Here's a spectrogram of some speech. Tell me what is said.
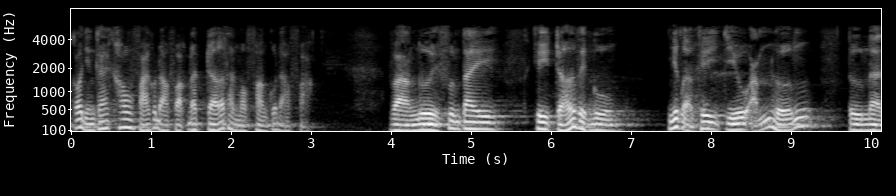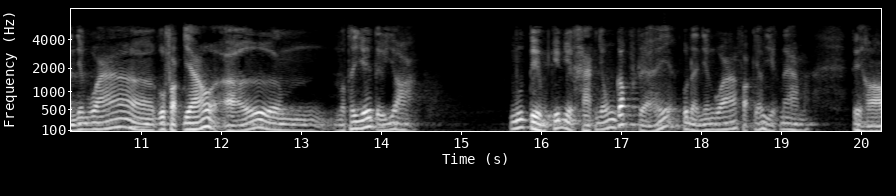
có những cái không phải của đạo phật đã trở thành một phần của đạo phật. Và người phương tây khi trở về nguồn nhất là khi chịu ảnh hưởng từ nền văn hóa ờ, của phật giáo ở một thế giới tự do. Muốn tìm kiếm những hạt giống gốc rễ của nền văn hóa phật giáo việt nam thì họ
